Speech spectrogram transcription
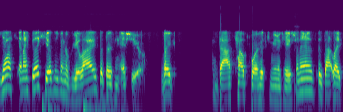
yes, and I feel like he doesn't even realize that there's an issue. Like that's how poor his communication is. Is that like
